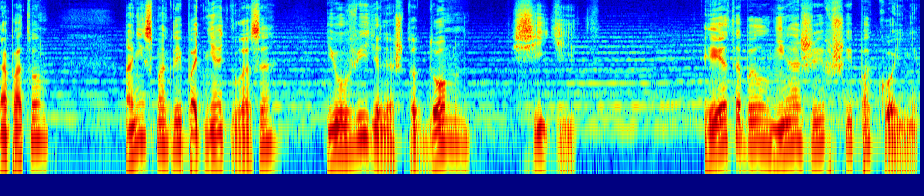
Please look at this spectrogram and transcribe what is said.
А потом они смогли поднять глаза и увидели, что Домн сидит. И это был не оживший покойник,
